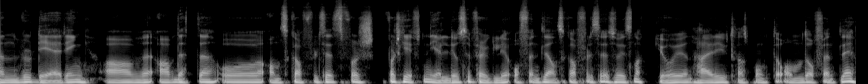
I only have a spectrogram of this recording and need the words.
en vurdering av, av, dette. Og anskaffelsesforskriften gjelder jo selvfølgelig offentlige anskaffelser, så vi snakker jo her i utgangspunktet om det offentlige.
